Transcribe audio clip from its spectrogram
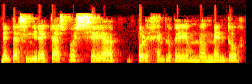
Ventas indirectas, pues sería, por ejemplo, pedir un aumento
